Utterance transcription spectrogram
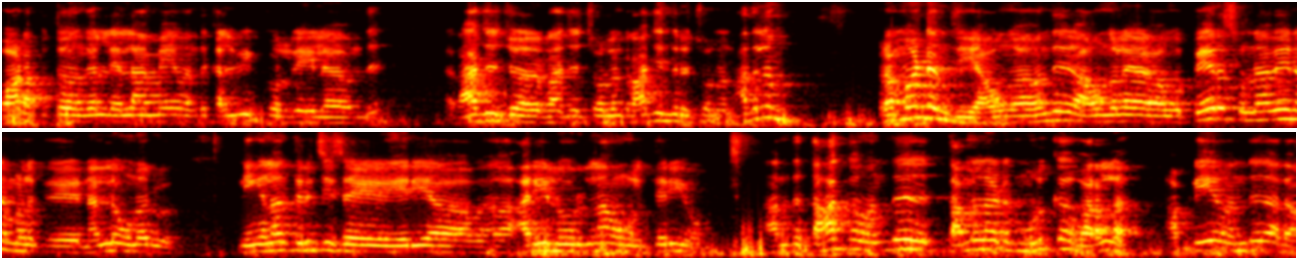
பாட புத்தகங்கள் எல்லாமே வந்து கல்விக் கொள்கையில வந்து ராஜ ராஜ சோழன் ராஜேந்திர சோழன் அதெல்லாம் பிரம்மாண்டம் ஜி. அவங்க வந்து அவங்கள அவங்க பேரை சொன்னாவே நம்மளுக்கு நல்ல உணர்வு. நீங்க எல்லாம் திருச்சி ஏரியா அரியலூர்லாம் உங்களுக்கு தெரியும். அந்த தாக்கம் வந்து தமிழ்நாடு முழுக்க வரல. அப்படியே வந்து அதை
